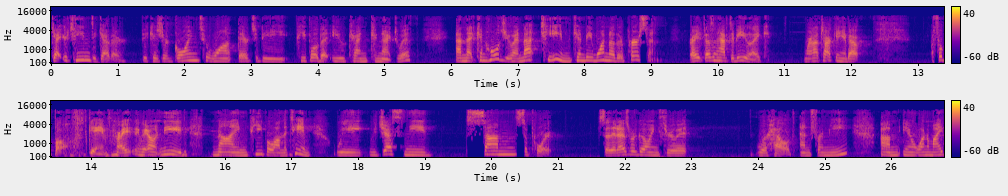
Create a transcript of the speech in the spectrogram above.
Get your team together because you're going to want there to be people that you can connect with and that can hold you. And that team can be one other person, right? It doesn't have to be like, we're not talking about a football game, right? We don't need nine people on the team. We we just need some support so that as we're going through it, we're held. And for me, um, you know, one of my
